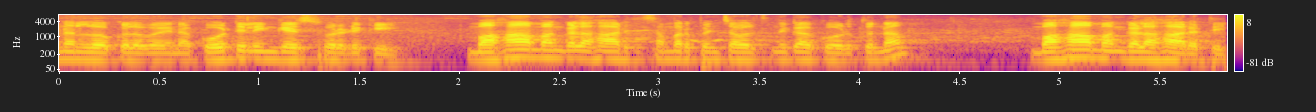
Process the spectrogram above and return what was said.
పట్టణంలో కొలువైన కోటిలింగేశ్వరుడికి మహామంగళహారతి సమర్పించవలసిందిగా కోరుతున్నాం. మహామంగళహారతి.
